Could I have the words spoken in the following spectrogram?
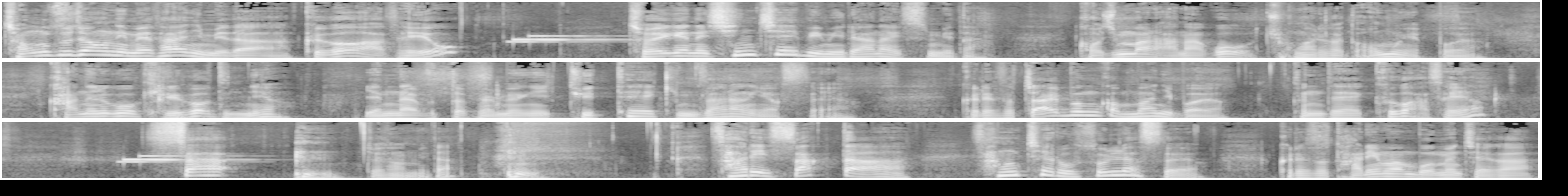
정수정님의 사연입니다. 그거 아세요? 저에게는 신체의 비밀이 하나 있습니다. 거짓말 안 하고 종아리가 너무 예뻐요. 가늘고 길거든요. 옛날부터 별명이 뒤태 김사랑이었어요. 그래서 짧은 것만 입어요. 근데 그거 아세요? 싸, 죄송합니다. 살이 싹 다 상체로 쏠렸어요. 그래서 다리만 보면 제가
